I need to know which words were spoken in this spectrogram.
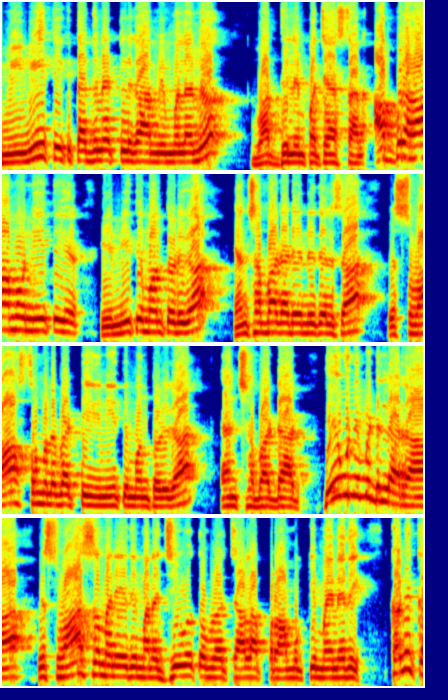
మీ నీతికి తగినట్లుగా మిమ్మలను వర్ధిలింపచేస్తాను. అబ్రహాము నీతి ఈ నీతిమంతుడిగా ఎంచబడ్డాడు ఎందుకు తెలుసా? విశ్వాసమును బట్టి నీతిమంతుడిగా ఎంచబడ్డాడు. దేవుని బిడ్డలారా విశ్వాసం అనేది మన జీవితంలో చాలా ప్రాముఖ్యమైనది. కనుక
